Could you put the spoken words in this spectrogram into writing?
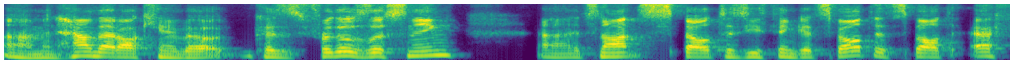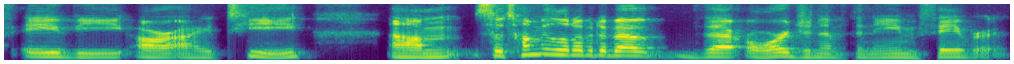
um, and how that all came about. Because for those listening, uh, it's not spelt as you think it's spelt. It's spelled F A V R I T. Um, so tell me a little bit about the origin of the name Favrit.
